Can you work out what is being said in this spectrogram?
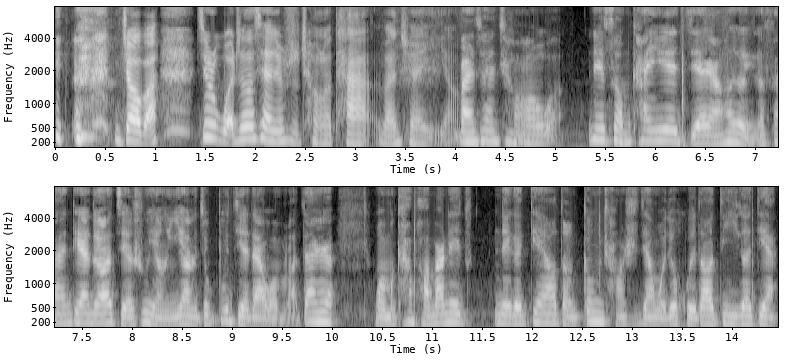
你你知道吧？就是我真的现在就是成了他，完全一样。完全成了我。那次我们看音乐节，然后有一个饭店都要结束营业了，就不接待我们了。但是我们看旁边那那个店要等更长时间，我就回到第一个店，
